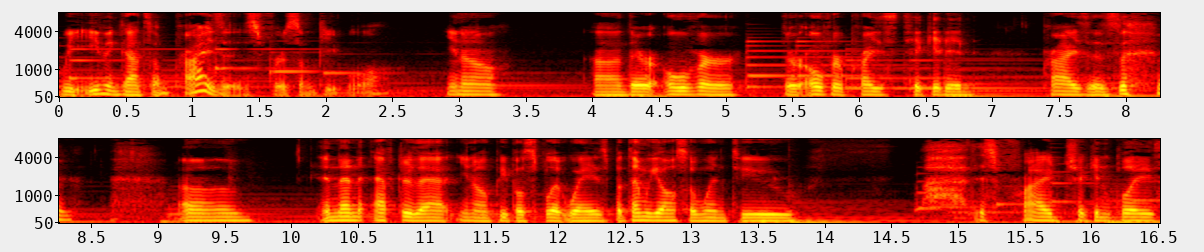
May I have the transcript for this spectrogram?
we even got some prizes for some people. You know, uh, they're over they're overpriced ticketed prizes. um, and then after that, you know, people split ways. But then we also went to uh, this fried chicken place.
